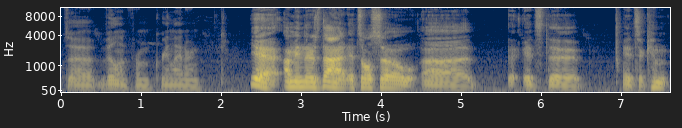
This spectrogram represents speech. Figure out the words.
It's a villain from Green Lantern. Yeah, I mean there's that. It's also uh it's the it's a chem-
